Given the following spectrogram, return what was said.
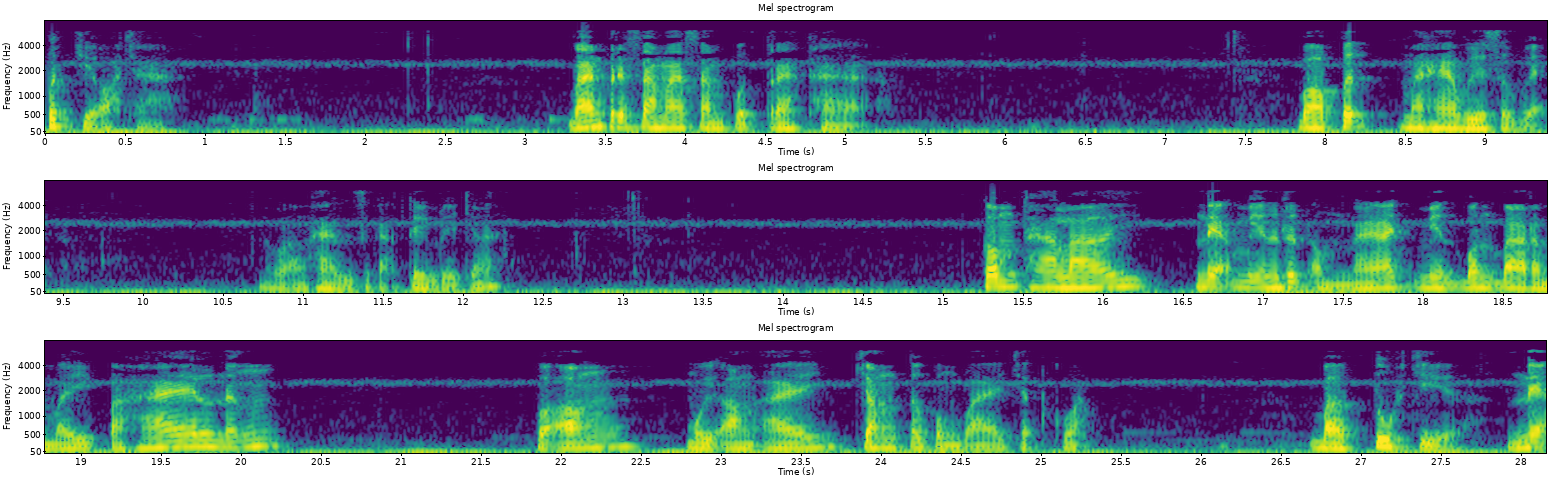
ពិតជាអស្ចារ្យបានព្រះសម្មាសម្ពុទ្ធត្រាស់ថា បបិទ្ធមហាវាសវៈព្រះអង្គហៅសកទេវរាជណាកុំថាឡើយ អ្នកមានឫទ្ធិអំណាច មានបុណ្យបារមីប្រហែលនឹងព្រះអង្គមួយអង្គឯងចង់ទៅពង្វែចិត្តគាត់បើទោះជា អ្នក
